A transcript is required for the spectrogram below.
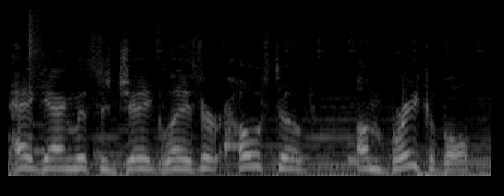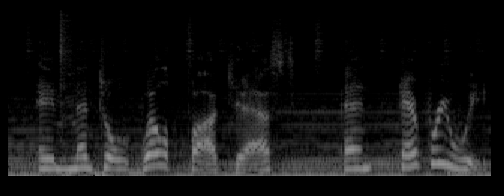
Hey, gang, this is Jay Glazer, host of Unbreakable, a mental wealth podcast. And every week,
